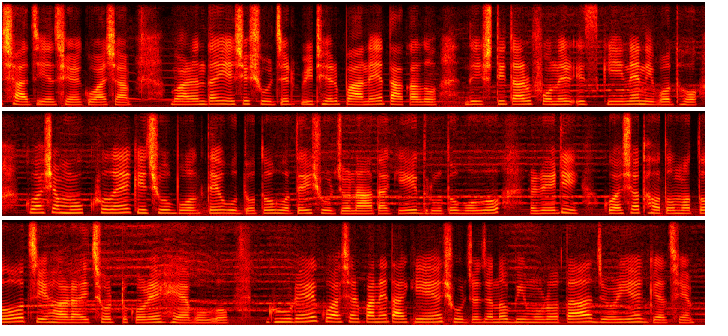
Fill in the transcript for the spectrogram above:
সাজিয়েছে কুয়াশা। বারান্দায় এসে সূর্যের পিঠের পানে তাকালো। দৃষ্টি তার ফোনের স্ক্রিনে নিবদ্ধ। কুয়াশা মুখ খুলে কিছু বলতে উদ্যত হতেই সূর্য না তাকিয়ে দ্রুত বলল, রেডি? কুয়াশা থতমত চেহারায় ছোট্ট করে হ্যাঁ বলল। ঘুরে কুয়াশার পানে তাকিয়ে সূর্য যেন বিমূরতা জড়িয়ে গেছে।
